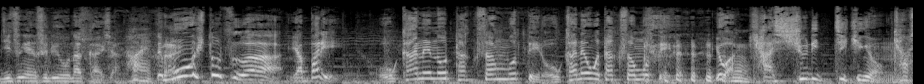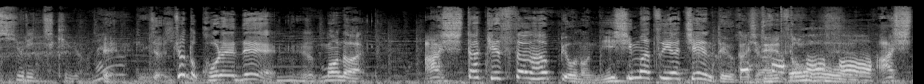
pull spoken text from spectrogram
実現するような会社、はい。でもう一つはやっぱりお金のたくさん持っているお金をたくさん持っている。要はキャッシュリッチ企業、キャッシュリッチ企業ね。ちょちょっとこれで、まだ明日決算発表の西松屋チェーンという会社が明日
